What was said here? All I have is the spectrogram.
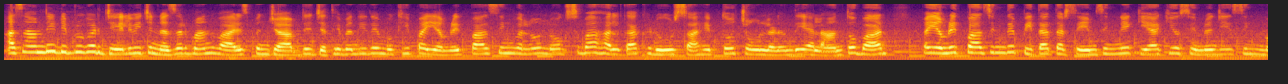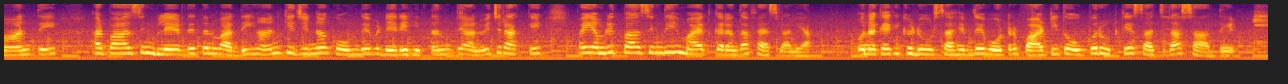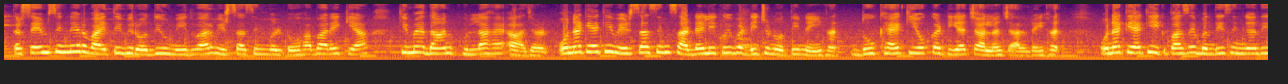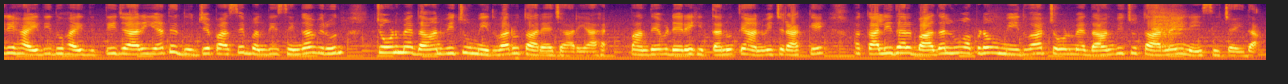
ਅਸਾਮ ਦੀ ਡਿਬਰੂਗੜ੍ਹ ਜੇਲ੍ਹ ਵਿੱਚ ਨਜ਼ਰਬੰਦ ਵਾਰਿਸ ਪੰਜਾਬ ਦੇ ਜਥੇਬੰਦੀ ਦੇ ਮੁਖੀ ਭਾਈ ਅੰਮ੍ਰਿਤਪਾਲ ਸਿੰਘ ਵੱਲੋਂ ਲੋਕ ਸਭਾ ਹਲਕਾ ਖਡੂਰ ਸਾਹਿਬ ਤੋਂ ਚੋਣ ਲੜਨ ਦੇ ਐਲਾਨ ਤੋਂ ਬਾਅਦ ਭਾਈ ਅੰਮ੍ਰਿਤਪਾਲ ਸਿੰਘ ਦੇ ਪਿਤਾ ਤਰਸੇਮ ਸਿੰਘ ਨੇ ਕਿਹਾ ਕਿ ਉਹ ਸਿਮਰਨਜੀਤ ਸਿੰਘ ਮਾਨ ਤੇ ਹਰਪਾਲ ਸਿੰਘ ਬਲੇਰ ਦੇ ਧੰਨਵਾਦੀ ਹਨ ਕਿ ਜਿਨ੍ਹਾਂ ਕੌਮ ਦੇ ਵਡੇਰੇ ਹਿੱਤਾਂ ਨੂੰ ਧਿਆਨ ਵਿੱਚ ਰੱਖ ਕੇ ਭਾਈ ਅੰਮ੍ਰਿਤਪਾਲ ਸਿੰਘ ਦੀ ਹਮਾਇਤ ਕਰਨ ਦਾ ਫੈਸਲਾ ਲਿਆ। ਉਹਨਾਂ ਕਿਹਾ ਕਿ ਖਡੂਰ ਸਾਹਿਬ ਦੇ ਵੋਟਰ ਪਾਰਟੀ ਤੋਂ ਉੱਪਰ ਉੱਠ ਕੇ ਸੱਚ ਦਾ ਸਾਥ ਦੇਣ ਤਰਸੇਮ ਸਿੰਘ ਨੇ ਰਵਾਇਤੀ ਵਿਰੋਧੀ ਉਮੀਦਵਾਰ ਵਿਰਸਾ ਸਿੰਘ ਮਲਟੋਹਾ ਬਾਰੇ ਕਿਹਾ ਕਿ ਮੈਦਾਨ ਖੁੱਲਾ ਹੈ, ਆ ਜਾਣ। ਉਹਨਾਂ ਕਿਹਾ ਕਿ ਵਿਰਸਾ ਸਿੰਘ ਸਾਡੇ ਲਈ ਕੋਈ ਵੱਡੀ ਚੁਣੌਤੀ ਨਹੀਂ ਹਨ। ਦੁੱਖ ਹੈ ਕਿ ਉਹ ਘਟੀਆ ਚਾਲਾਂ ਚੱਲ ਰਹੇ ਹਨ। ਉਹਨਾਂ ਕਿਹਾ ਕਿ ਇੱਕ ਪਾਸੇ ਬੰਦੀ ਸਿੰਘਾਂ ਦੀ ਰਿਹਾਈ ਦੀ ਦੁਹਾਈ ਦਿੱਤੀ ਜਾ ਰਹੀ ਹੈ ਤੇ ਦੂਜੇ ਪਾਸੇ ਬੰਦੀ ਸਿੰਘਾਂ ਵਿਰੁੱਧ ਚੋਣ ਮੈਦਾਨ ਵਿੱਚ ਉਮੀਦਵਾਰ ਉਤਾਰਿਆ ਜਾ ਰਿਹਾ ਹੈ। ਪਾਂਦੇ ਵਡੇਰੇ ਹਿੱਤਾਂ ਨੂੰ ਧਿਆਨ ਵਿੱਚ ਰੱਖ ਕੇ ਅਕਾਲੀ ਦਲ ਬਾਦਲ ਨੂੰ ਆਪਣਾ ਉਮੀਦਵਾਰ ਚੋਣ ਮੈਦਾਨ ਵਿੱਚ ਉਤਾਰਨਾ ਹੀ ਨਹੀਂ ਸੀ ਚਾਹੀਦਾ।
